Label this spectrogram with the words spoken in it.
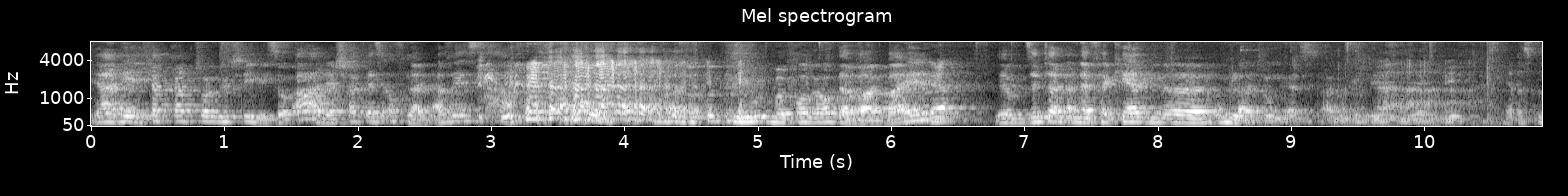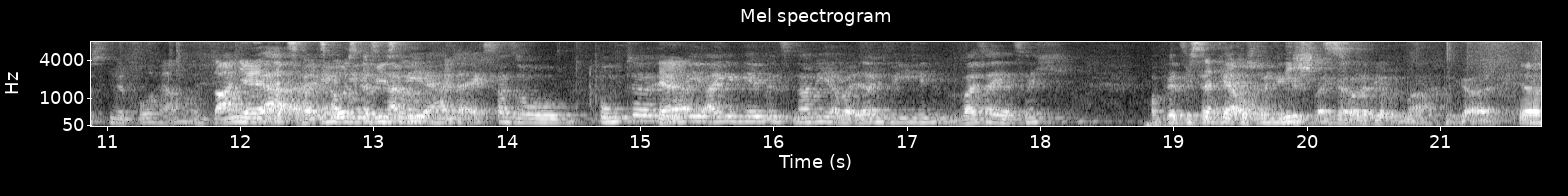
Ja, nee, ich habe gerade schon geschrieben. Ich so, ah, der schreibt, er ist offline. Also er ist da. also fünf Minuten bevor wir auch da waren. Weil Ja. wir sind dann an der verkehrten äh, Umleitung erst einmal gewesen irgendwie. Ja, das wussten wir vorher. Und Daniel Ja, als irgendwie das Navi, ausgewiesen. er hat da extra so Punkte Ja. irgendwie eingegeben ins Navi, aber irgendwie weiß er jetzt nicht, ob jetzt Ist das ja Verkehr auch nichts. gespeichert oder wie auch immer. Egal. Ja,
